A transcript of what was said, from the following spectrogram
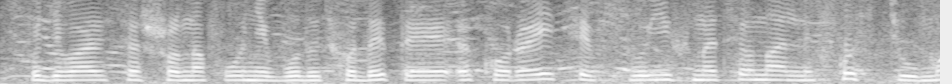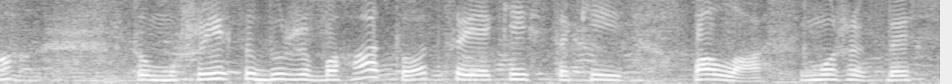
Сподіваюся, що на фоні будуть ходити корейці в своїх національних костюмах, тому що їх тут дуже багато. Це якийсь такий палас, може десь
